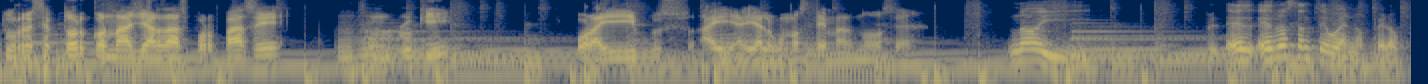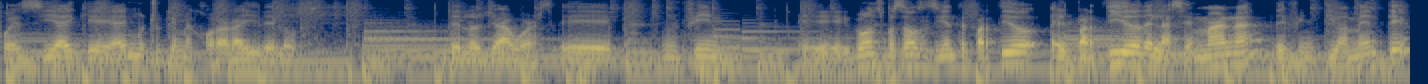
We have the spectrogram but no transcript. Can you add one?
tu receptor con más yardas por pase, un rookie, por ahí pues hay, hay, algunos temas, ¿no? O sea. No, y es, es, bastante bueno, pero pues sí hay que, hay mucho que mejorar ahí de los de los Jaguars. Eh, en fin, eh, Gons, pasamos al siguiente partido. El partido de la semana, definitivamente.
